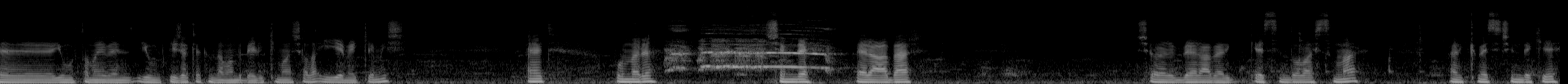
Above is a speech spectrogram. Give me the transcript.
eee yumurtlamaya yumurtlayacak yakın zamanda belli ki maşallah iyi yemek yemiş. Evet bunları şimdi beraber şöyle beraber gezsin dolaşsınlar. Yani kümes içindeki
